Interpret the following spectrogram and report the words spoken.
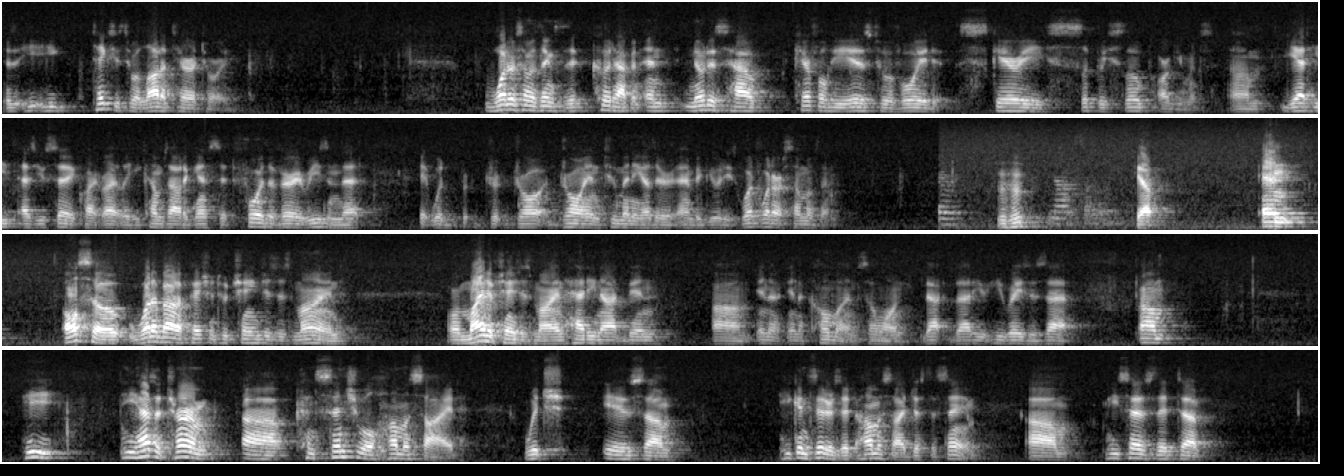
It, he, he takes you through a lot of territory. What are some of the things that could happen? And notice how careful he is to avoid scary, slippery slope arguments. Um, yet, he, as you say quite rightly, he comes out against it for the very reason that it would draw, draw in too many other ambiguities. What, what are some of them? Mm-hmm. Not some. Yep. And also, what about a patient who changes his mind, or might have changed his mind had he not been um, in, a, in a coma and so on? That, that he, he raises that. Um, he, he has a term, uh, consensual homicide, which is, um, he considers it homicide just the same. Um, he says that uh,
